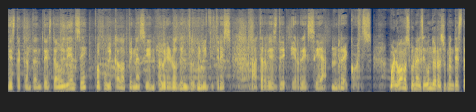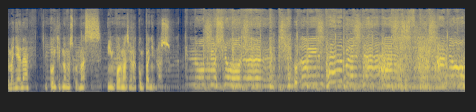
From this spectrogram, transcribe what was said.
de esta cantante estadounidense, fue publicado apenas en febrero del 2023 a través de RCA Records. Bueno, vamos con el segundo resumen de esta mañana. Continuamos con más información, acompáñenos. on my shoulder. We'll be in paradise. I know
